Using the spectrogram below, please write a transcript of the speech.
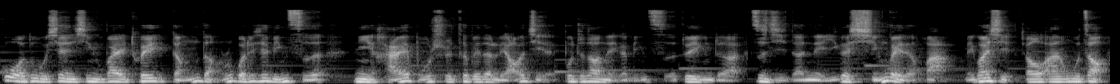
过度线性外推等等。如果这些名词你还不是特别的了解，不知道哪个名词对应着自己的哪一个行为的话，没关系，稍安勿躁。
